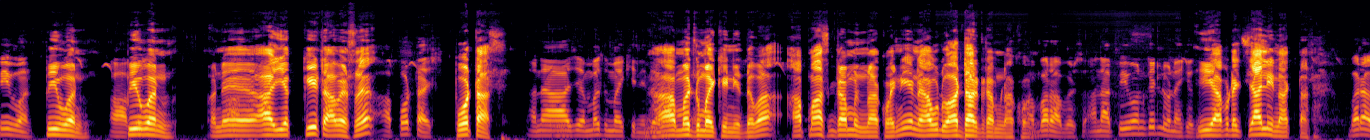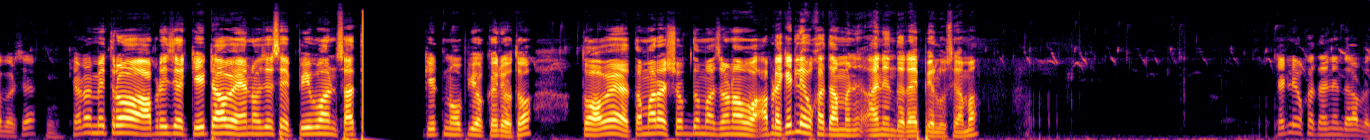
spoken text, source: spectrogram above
P one P one P one અને આ એક કીટ આવે છે આ પોટાશ. પોટાશ. અને આ જે મધમાખીની દવા. આ મધમાખીની દવા આ પાંચ ગ્રામ જ નાખવાની અને આવડું અઢાર ગ્રામ નાખવાનું. બરાબર છે. અને આ પી વન કેટલું નાખ્યું એ આપણે ચાલી નાખતા હતા. બરાબર છે. ખેડા ખેડૂત મિત્રો આપણી જે કીટ આવે એનો જે છે પી વન સાથે કીટનો ઉપયોગ કર્યો હતો. તો હવે તમારા શબ્દમાં જણાવો આપણે કેટલી વખત આમાં આની અંદર આપેલું છે આમાં? કેટલી વખત આની અંદર આપણે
